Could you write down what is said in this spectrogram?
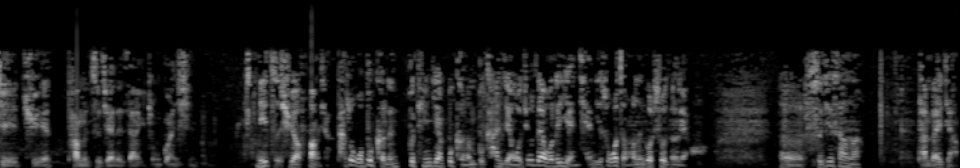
解决他们之间的这样一种关系。你只需要放下。他说我不可能不听见，不可能不看见，我就在我的眼前。你说我怎么能够受得了？呃，实际上呢，坦白讲，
